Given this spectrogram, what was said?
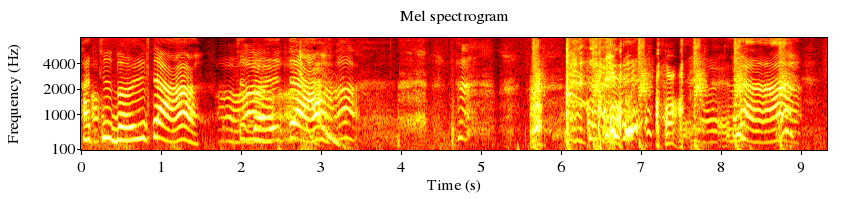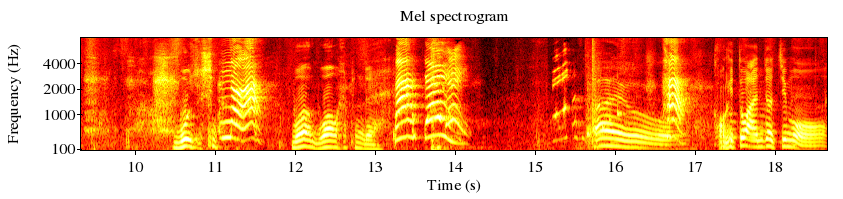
같이 놀자. 같이 놀자. 뭐, 심, 뭐, 뭐 하고 싶은데? 나 게임. 아유. 거기 또 앉았지 뭐.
